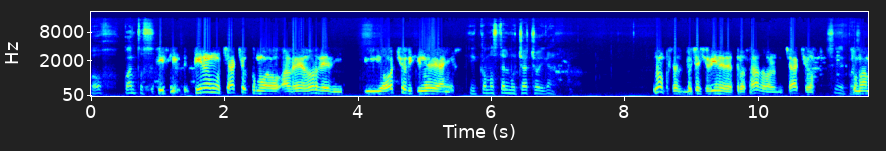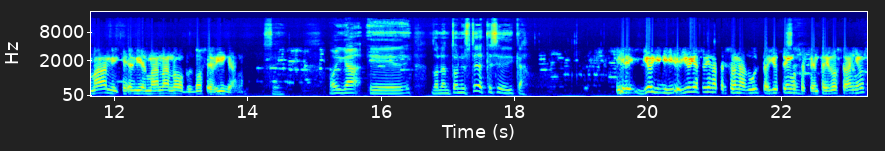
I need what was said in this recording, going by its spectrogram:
Oh, ¿Cuántos? Sí, sí, tiene un muchacho como alrededor de 18, 19 años. ¿Y cómo está el muchacho, oiga? No, pues el muchacho viene destrozado, el muchacho. Sí, pues Su mamá, mi hermana, no, pues no se diga. ¿no? Sí. Oiga, eh, don Antonio, ¿usted a qué se dedica? Mire, yo, yo ya soy una persona adulta, yo tengo 72 años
